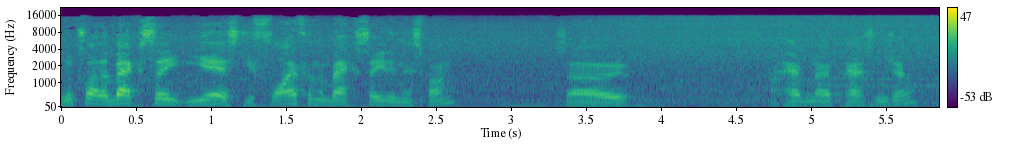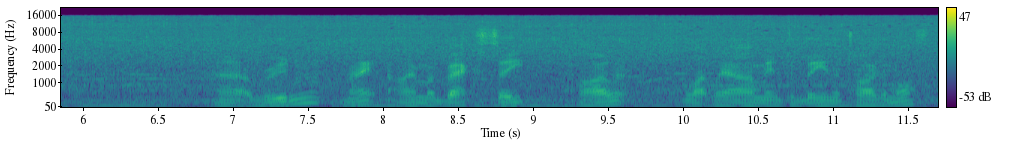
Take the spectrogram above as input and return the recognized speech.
Looks like the back seat. Yes, you fly from the back seat in this one. So I have no passenger. Uh, Rudin, mate, I'm a back seat pilot, like we are meant to be in the Tiger Moth.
